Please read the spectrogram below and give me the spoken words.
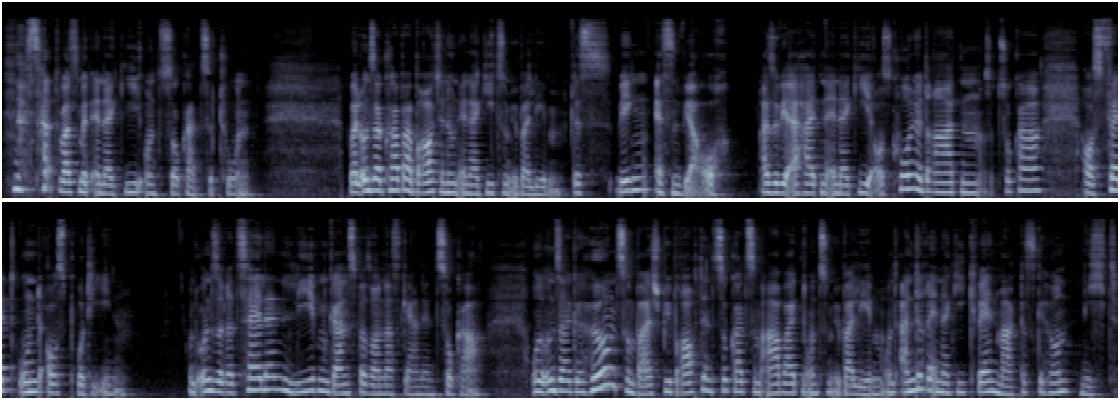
es hat was mit Energie und Zucker zu tun. Weil unser Körper braucht ja nun Energie zum Überleben. Deswegen essen wir auch. Also wir erhalten Energie aus Kohlenhydraten, also Zucker, aus Fett und aus Protein. Und unsere Zellen lieben ganz besonders gerne den Zucker. Und unser Gehirn zum Beispiel braucht den Zucker zum Arbeiten und zum Überleben. Und andere Energiequellen mag das Gehirn nicht.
